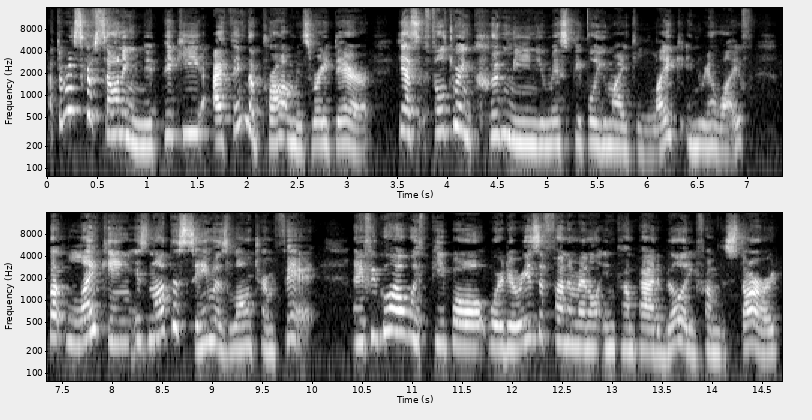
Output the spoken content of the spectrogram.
At the risk of sounding nitpicky, I think the problem is right there. Yes, filtering could mean you miss people you might like in real life, but liking is not the same as long term fit. And if you go out with people where there is a fundamental incompatibility from the start,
